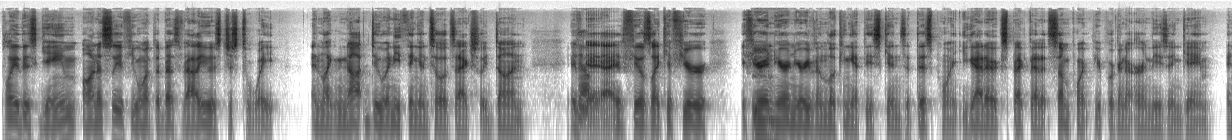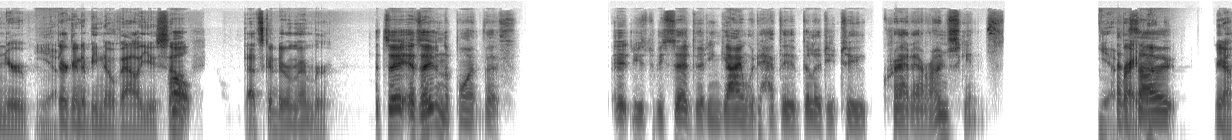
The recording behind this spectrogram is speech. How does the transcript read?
play this game, honestly, if you want the best value, is just to wait and like not do anything until it's actually done. It, Yeah. it feels like if you're if you're in Mm. here and you're even looking at these skins at this point, you got to expect that at some point people are going to earn these in game, and you're Yeah. they're going to be no value. So well, that's good to remember. it's e- it's even the point that it used to be said that in game we'd have the ability to create our own skins. yeah, And Right. so, Yeah.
